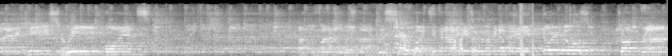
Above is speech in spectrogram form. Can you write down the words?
93 points. But the final will start with zero points. Im Finale geht es also wieder bei Null los. Todd Brown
